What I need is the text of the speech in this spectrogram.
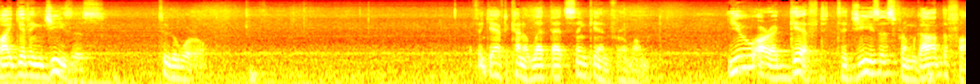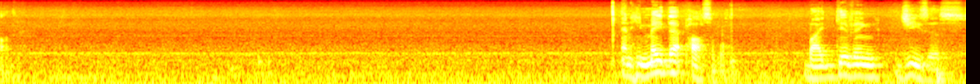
by giving Jesus to the world. I think you have to kind of let that sink in for a moment. You are a gift to Jesus from God the Father. And he made that possible by giving Jesus,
